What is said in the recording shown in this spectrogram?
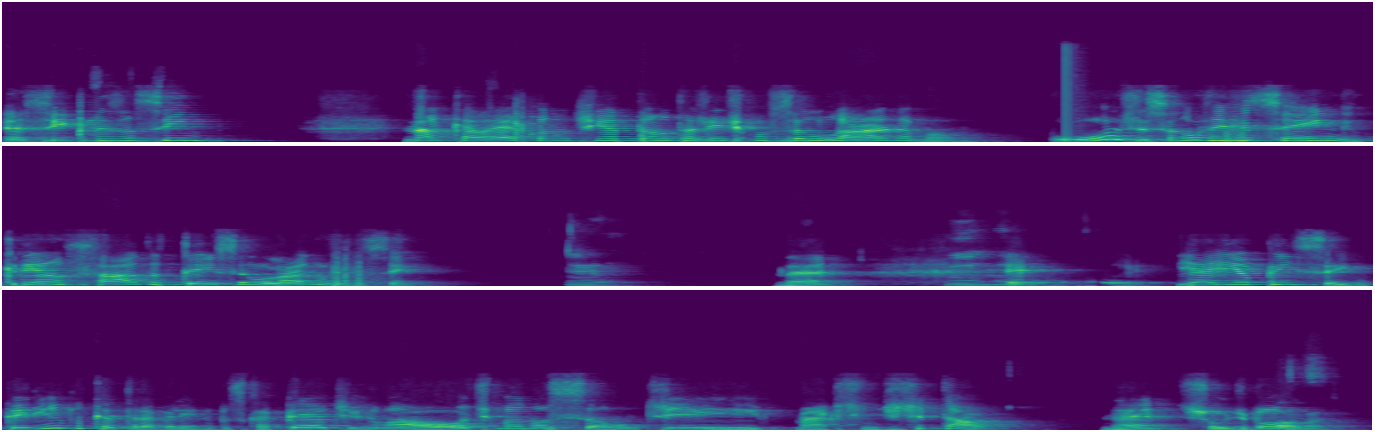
É simples assim. Naquela época não tinha tanta gente com celular na mão. Hoje você não vive sem. Criançada tem celular e não vive sem. É. Né? Uhum. É, e aí eu pensei, o período que eu trabalhei no Buscapé, eu tive uma ótima noção de marketing digital, né? Show de bola.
